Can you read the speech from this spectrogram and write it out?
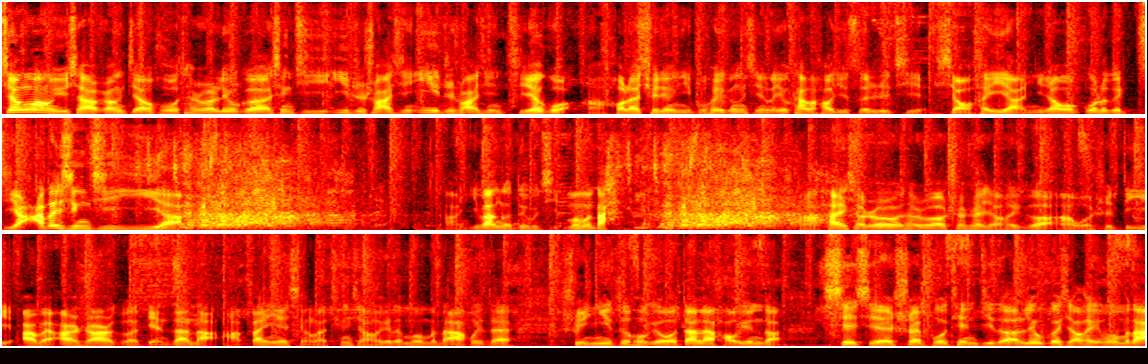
相忘于下杠江湖，他说六个星期一一直刷新，一直刷新，结果啊，后来确定你不会更新了，又看了好几次日期，小黑呀，你让我过了个假的星期一呀！啊，一万个对不起，么么哒！啊，还有小肉肉，他说帅帅小黑哥啊，我是第二百二十二个点赞的啊，半夜醒了听小黑的么么哒，会在水逆最后给我带来好运的，谢谢帅破天际的六个小黑么么哒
